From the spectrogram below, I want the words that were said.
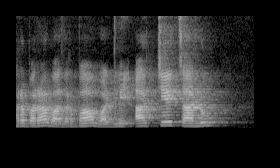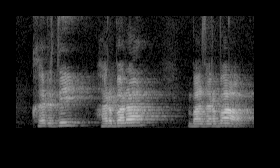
हरभरा बाजारभाव वाढले. आजचे चालू खरेदी हरभरा बाजारभाव.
